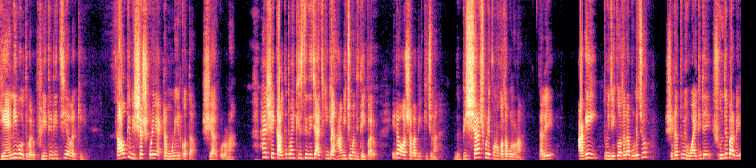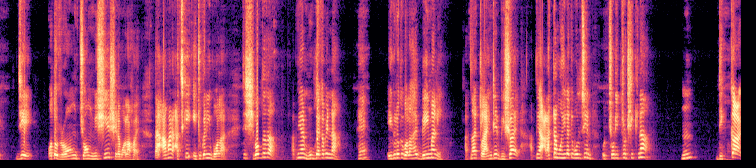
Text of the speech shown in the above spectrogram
জ্ঞানই বলতে পারো। ফ্রিতে দিচ্ছি আবার কি? কাউকে বিশ্বাস করে একটা মনের কথা শেয়ার করো না। হ্যাঁ সে কালকে তোমায় খিস্তি দিচ্ছে আজকে গিয়ে হামি চুমা দিতেই পারো। এটা অস্বাভাবিক কিছু না। বিশ্বাস করে কোনো কথা বলো না। তাহলে আগেই তুমি যে কথাটা বলেছ, সেটা তুমি ওয়াইটিতে শুনতে পারবে যে কত রং চং মিশিয়ে সেটা বলা হয়। তা আমার আজকে এটুকানি বলার যে শিবক দাদা, আপনি আর মুখ দেখাবেন না হ্যাঁ? এইগুলোকে বলা হয় বেইমানি। আপনার ক্লায়েন্টের বিষয়, আপনি আর একটা মহিলাকে বলছেন, ওর চরিত্র ঠিক না। হুম? ধিক্কার,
